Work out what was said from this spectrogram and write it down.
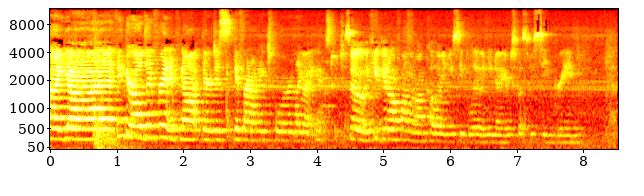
Uh, yeah, I think they're all different. If not, they're just different on each floor, like Right. next to each other. So if you get off on the wrong color and you see blue and you know you're supposed to be seeing green, that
